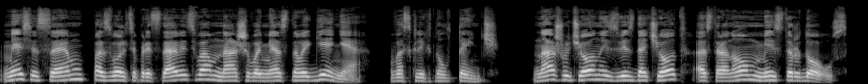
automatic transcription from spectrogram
«Миссис М, позвольте представить вам нашего местного гения», — воскликнул Тенч. «Наш ученый-звездочет, астроном мистер Доус.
